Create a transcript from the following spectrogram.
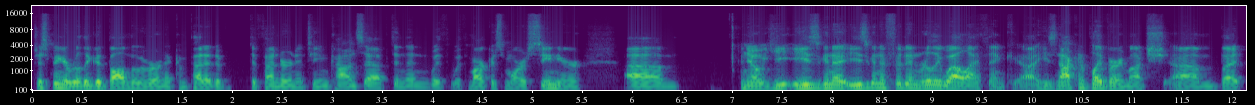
just being a really good ball mover and a competitive defender in a team concept. And then with with Marcus Morris Sr., um, you know, he, he's gonna he's gonna fit in really well. I think uh, he's not going to play very much, um, but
